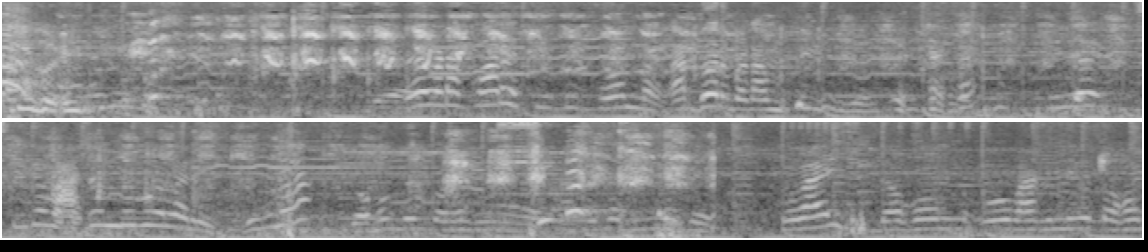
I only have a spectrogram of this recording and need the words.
কি করে? ভাষণ দেবো তো গাইস যখন ও ভাষণ দিবে তখন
